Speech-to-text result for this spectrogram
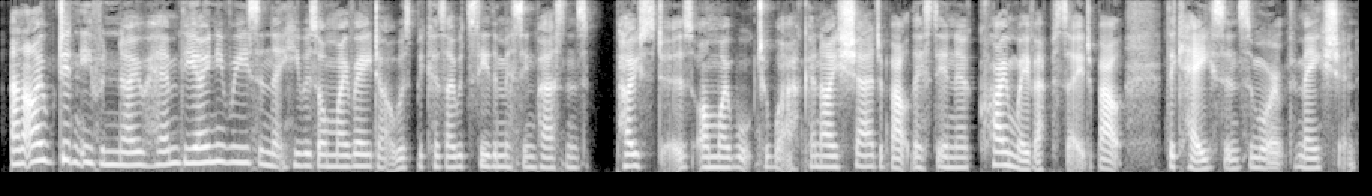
And I didn't even know him. The only reason that he was on my radar was because I would see the missing persons posters on my walk to work. And I shared about this in a Crime Wave episode about the case and some more information.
